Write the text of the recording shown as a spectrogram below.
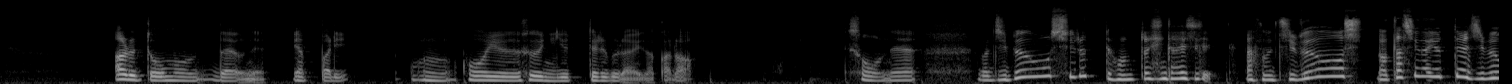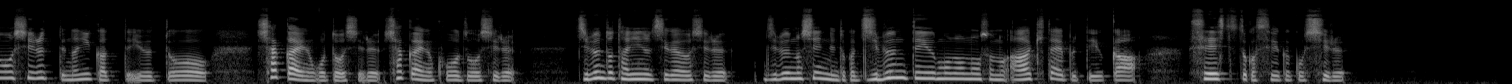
あると思うんだよねやっぱり。うん、こういう風に言ってるぐらいだから。そうね。自分を知るって本当に大事。あの自分を私が言ってる自分を知るって何かっていうと社会のことを知る。社会の構造を知る。自分と他人の違いを知る。自分の信念とか自分っていうもののそのアーキタイプっていうか性質とか性格を知る。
